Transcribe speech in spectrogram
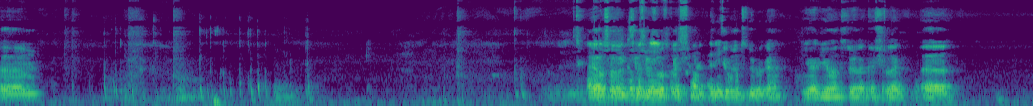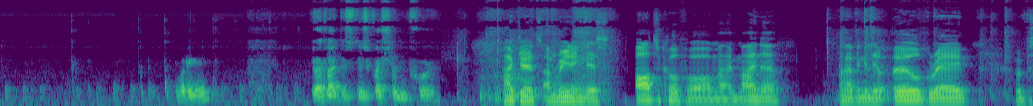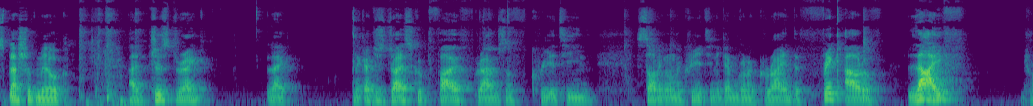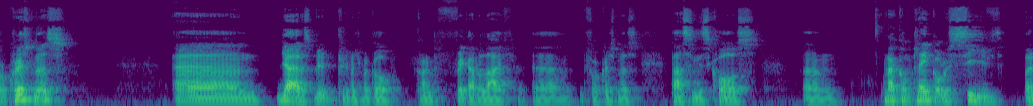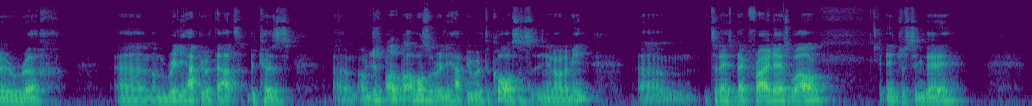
Um, I also think of a just name a for the question. company. Do you want to do again? You you want to do a question like uh, What do you mean? you had like this this question before. Hi kids, I'm reading this article for my minor. I'm having a little Earl Grey with a splash of milk. I just drank like like I just dry scooped five grams of creatine. Starting on the creatine again, I'm gonna grind the frick out of life before Christmas. And yeah, that's pretty much my goal. Grind the frick out of life um, before Christmas. Passing this course. Um, my complaint got received by the RUG. Um, I'm really happy with that because um, I'm just I wasn't really happy with the course. You know what I mean? Um, today's Black Friday as well. Interesting day.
